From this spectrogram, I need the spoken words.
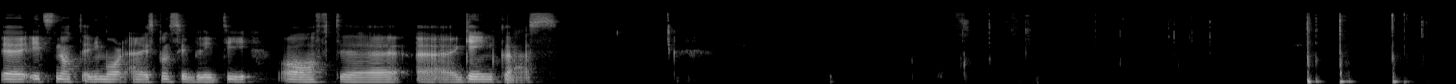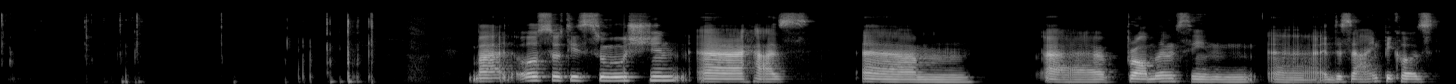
it's not anymore a responsibility of the game class. But also this solution uh, has um, uh, problems in uh, design because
